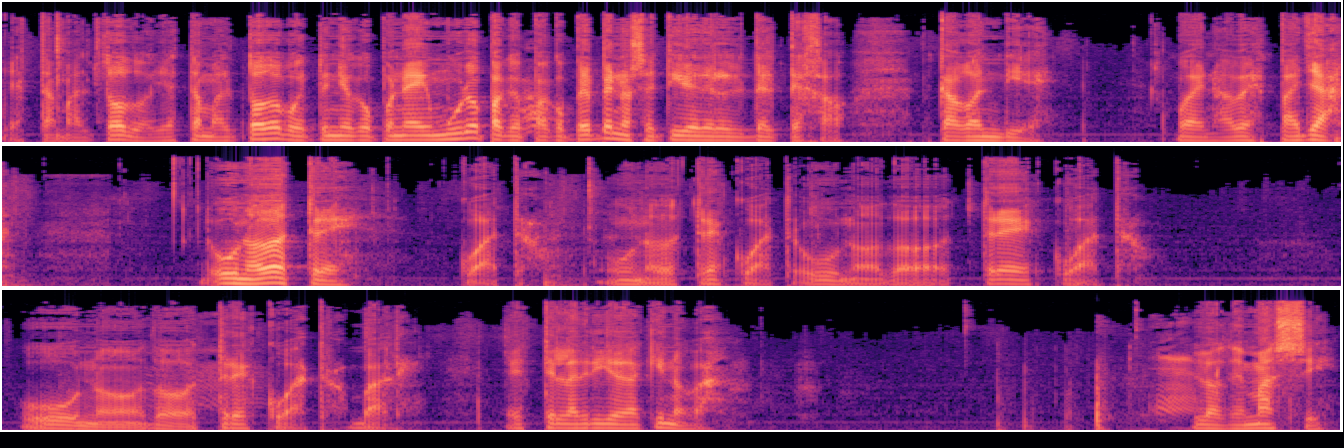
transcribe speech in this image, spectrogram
Ya está mal todo, ya está mal todo porque he tenido que poner un muro para que Paco Pepe no se tire del, del tejado. Me cago en 10. Bueno, a ver, para allá. 1, 2, 3, 4. 1, 2, 3, 4. 1, 2, 3, 4. 1, 2, 3, 4. Vale. Este ladrillo de aquí no va. Los demás sí.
